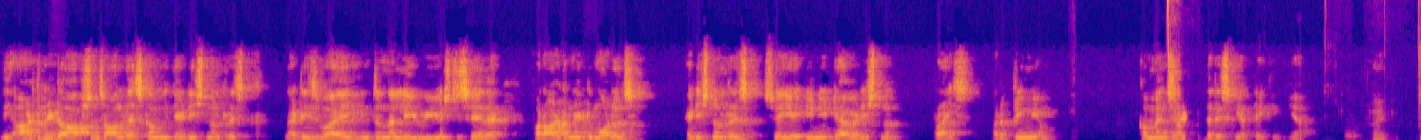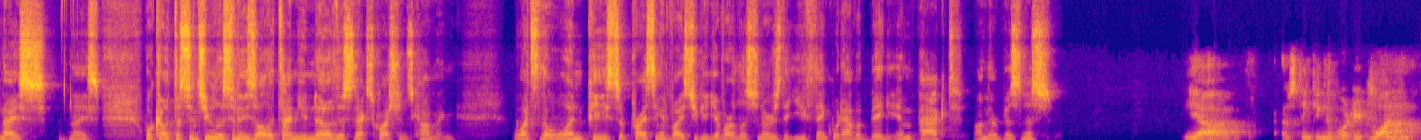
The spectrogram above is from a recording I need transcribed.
The alternative options always come with additional risk. That is why internally we used to say that for alternative models, additional risk, so you, you need to have additional price or a premium commensurate yep. the risk you're taking. Yeah. Right. Nice, nice. Well, Kota, since you listen to these all the time, you know this next question's coming. What's the one piece of pricing advice you could give our listeners that you think would have a big impact on their business? Yeah, I was thinking about it. One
